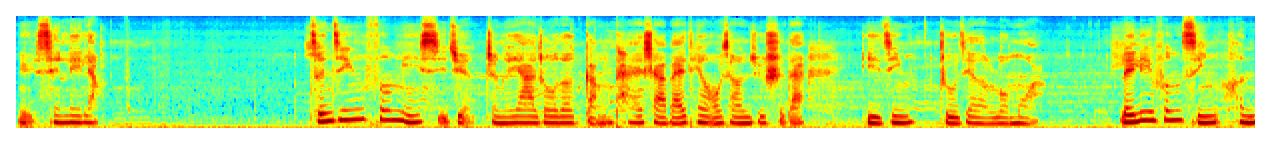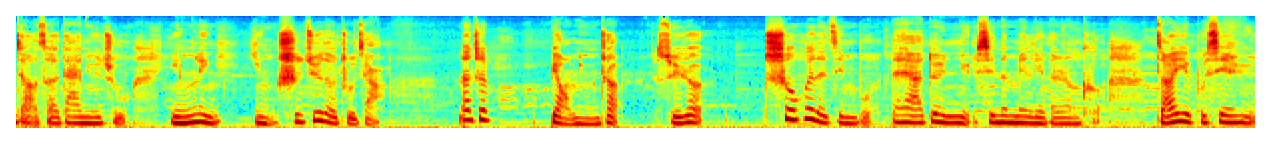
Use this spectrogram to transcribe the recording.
女性力量》。曾经风靡席卷整个亚洲的港台傻白甜偶像剧时代，已经逐渐的落幕啊。雷厉风行、狠角色大女主引领影视剧的主角，那这。表明着，随着社会的进步，大家对女性的魅力的认可早已不限于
